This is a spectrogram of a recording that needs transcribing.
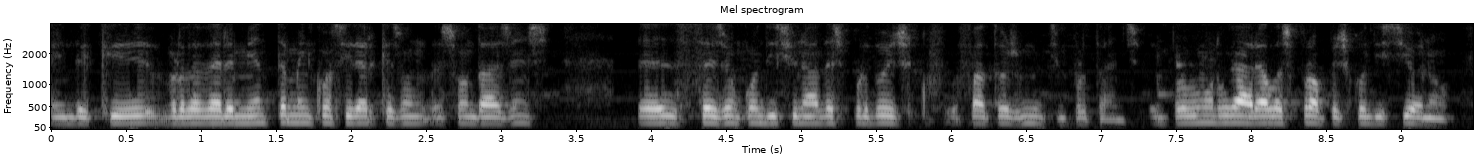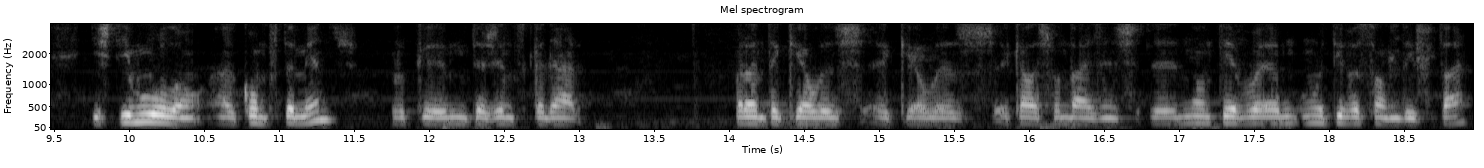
ainda que verdadeiramente também considero que as, as sondagens sejam condicionadas por dois fatores muito importantes. Em primeiro lugar, elas próprias condicionam e estimulam uh, comportamentos, porque muita gente se calhar perante aquelas, aquelas, aquelas sondagens, eh, não teve a motivação de votar.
